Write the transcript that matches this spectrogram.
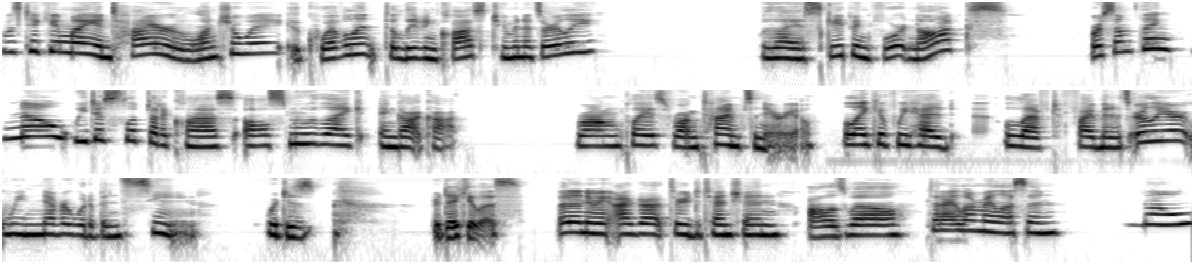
Was taking my entire lunch away equivalent to leaving class two minutes early? Was I escaping Fort Knox? Or something? No, we just slipped out of class all smooth like and got caught. Wrong place, wrong time scenario. Like if we had left five minutes earlier, we never would have been seen. Which is ridiculous. But anyway, I got through detention, all is well. Did I learn my lesson? No.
